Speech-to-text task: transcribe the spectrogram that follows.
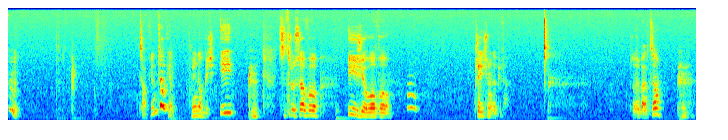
Hmm. Całkiem, całkiem. Powinno być i cytrusowo, i ziołowo. Hmm. Przejdźmy do piwa. Proszę bardzo.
